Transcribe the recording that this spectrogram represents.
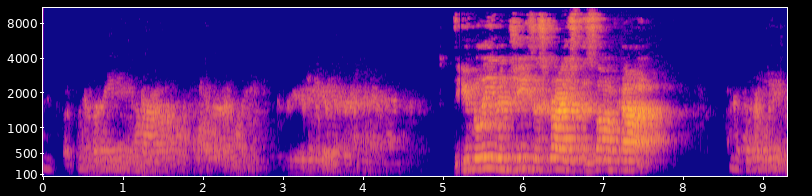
I believe in God, Almighty, creator of heaven Do you believe in Jesus Christ, the Son of God? I believe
